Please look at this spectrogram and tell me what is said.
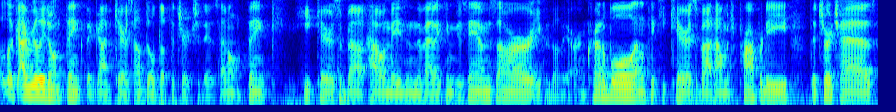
Look, I really don't think that God cares how built up the church it is. I don't think He cares about how amazing the Vatican museums are, even though they are incredible. I don't think He cares about how much property the church has,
